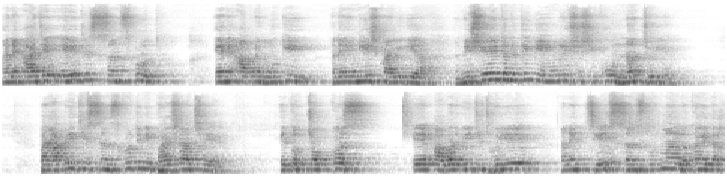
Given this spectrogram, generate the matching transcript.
અને આજે એ જ સંસ્કૃત એને આપણે મૂકી અને ઇંગ્લિશમાં આવી ગયા. નિષેધ નથી કે ઇંગ્લિશ શીખવું ન જોઈએ. પણ આપણી જે સંસ્કૃતિની ભાષા છે, એ તો ચોક્કસ એ આવડવી જ જોઈએ અને જે સંસ્કૃતમાં લખાયેલા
